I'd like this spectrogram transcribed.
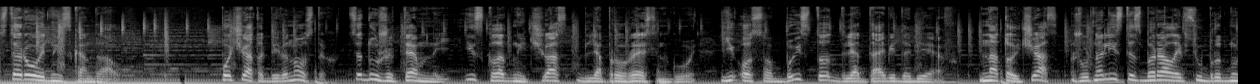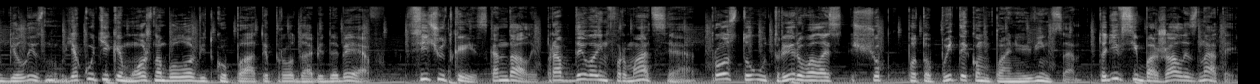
Стероїдний скандал. Початок 90-х це дуже темний і складний час для прореслінгу і особисто для WWF. На той час журналісти збирали всю брудну білизну, яку тільки можна було відкопати про WWF. Всі чутки, скандали, правдива інформація просто утрирувалась, щоб потопити компанію Вінса. Тоді всі бажали знати,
